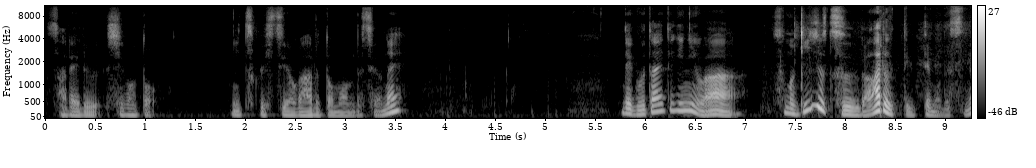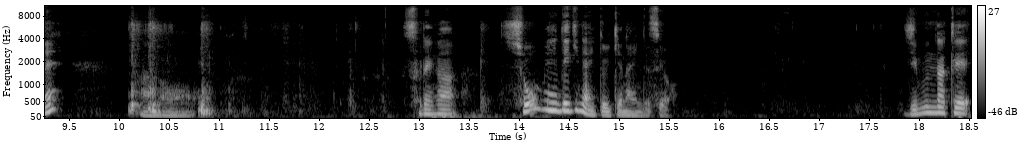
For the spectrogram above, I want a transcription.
される仕事に就く必要があると思うんですよね。で具体的にはその技術があるって言ってもですねあのそれが証明できないといけないんですよ。自分だけ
